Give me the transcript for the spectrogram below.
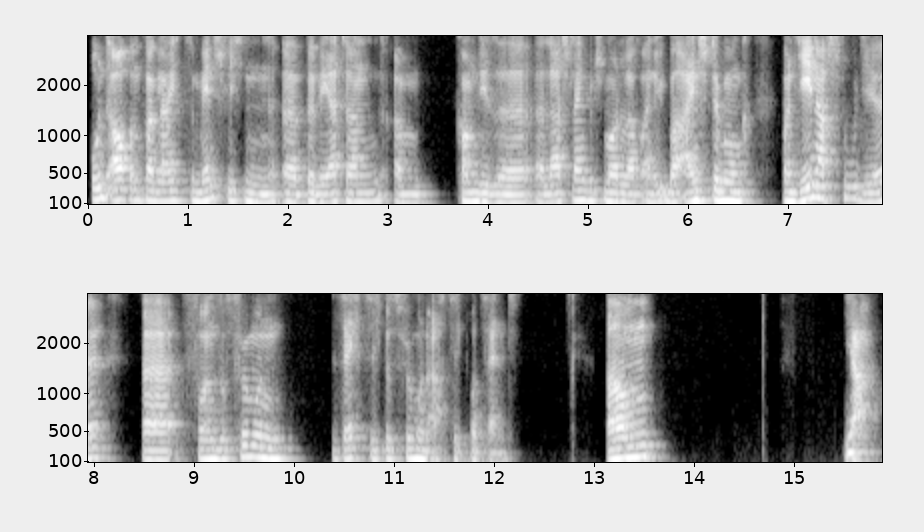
Und auch im Vergleich zu menschlichen äh, Bewertern ähm, kommen diese äh, Large Language Model auf eine Übereinstimmung von je nach Studie äh, von so 65 bis 85 Prozent. Ähm, ja,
